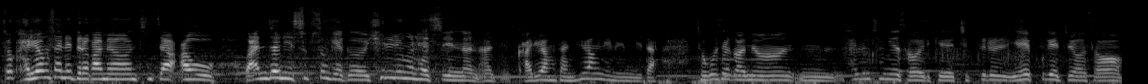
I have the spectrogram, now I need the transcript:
저 가리왕산에 들어가면 진짜 아우 완전히 숲속에 그 힐링을 할 수 있는 아주 가리왕산 휴양림입니다. 저곳에 가면 음, 산림청에서 이렇게 집들을 예쁘게 지어서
